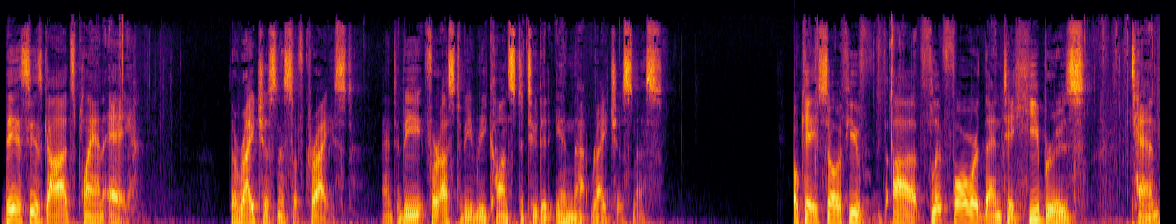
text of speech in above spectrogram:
This is God's plan A the righteousness of Christ, and to be, for us to be reconstituted in that righteousness. Okay, so if you uh, flip forward then to Hebrews 10,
